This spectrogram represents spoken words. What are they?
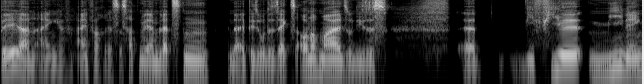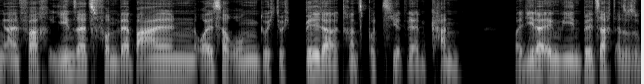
Bildern eigentlich einfach ist. Das hatten wir im letzten, in der Episode 6 auch nochmal, so dieses äh, wie viel Meaning einfach jenseits von verbalen Äußerungen durch, durch Bilder transportiert werden kann. Weil jeder irgendwie ein Bild sagt, also so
